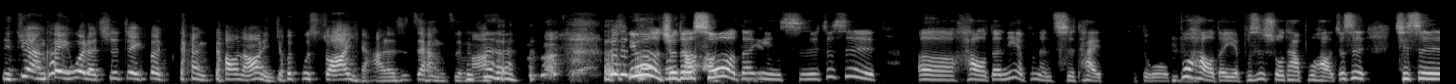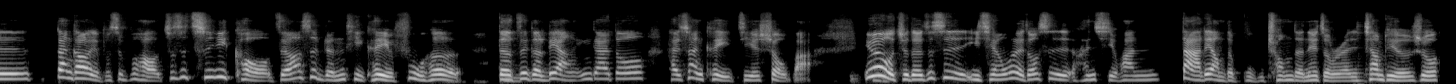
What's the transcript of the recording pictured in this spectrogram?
你居然可以为了吃这份蛋糕，然后你就不刷牙了，是这样子吗？就是因为我觉得所有的饮食，就是呃，好的你也不能吃太多，不好的也不是说它不好，就是其实蛋糕也不是不好，就是吃一口，只要是人体可以负荷。的这个量应该都还算可以接受吧，因为我觉得就是以前我也都是很喜欢大量的补充的那种人，像比如说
